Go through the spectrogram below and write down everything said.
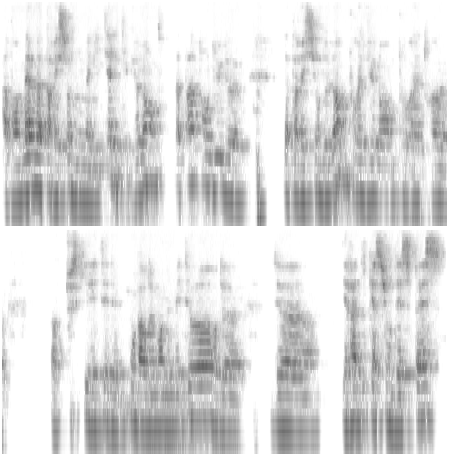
avant même l'apparition de l'humanité, elle était violente. On n'a pas attendu l'apparition de l'homme pour être violent, pour être euh, tout ce qui était des bombardements de météores, de, d'éradication d'espèces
